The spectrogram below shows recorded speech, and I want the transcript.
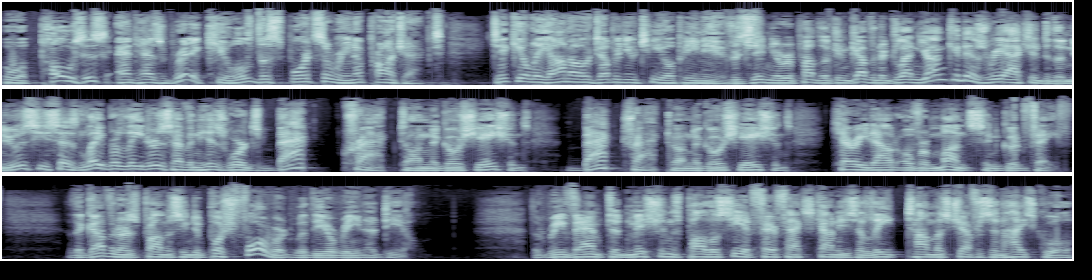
who opposes and has ridiculed the sports arena project. Dick Uliano, WTOP News. Virginia Republican Governor Glenn Youngkin has reacted to the news. He says labor leaders have, in his words, backtracked on negotiations, backtracked on negotiations carried out over months in good faith. The governor is promising to push forward with the arena deal. The revamped admissions policy at Fairfax County's elite Thomas Jefferson High School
